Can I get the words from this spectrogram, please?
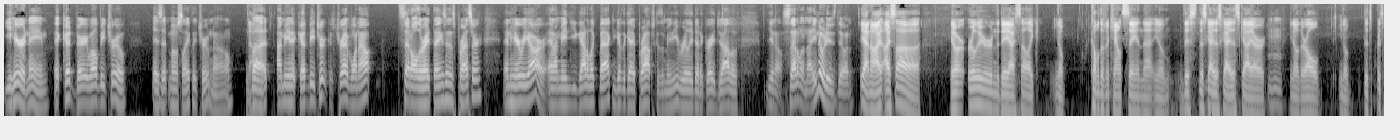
you hear a name, it could very well be true. Is it most likely true? No, No. but I mean, it could be true because Trev went out, said all the right things in his presser. And here we are. And I mean, you got to look back and give the guy props because I mean, he really did a great job of, you know, settling that. He knew what he was doing. Yeah, no, I, I saw, uh, you know, earlier in the day, I saw like, you know, a couple different accounts saying that you know this this guy, this guy, this guy are, Mm-hmm. you know, they're all, you know, it's it's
